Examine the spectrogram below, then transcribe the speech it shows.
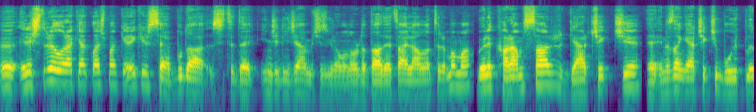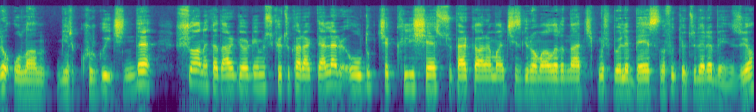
Ee, eleştirel olarak yaklaşmak gerekirse bu da sitede inceleyeceğim bir çizgi roman. Orada daha detaylı anlatırım ama böyle karamsar, gerçekçi, e, en azından gerçekçi boyutları olan bir kurgu içinde şu ana kadar gördüğümüz kötü karakterler oldukça klişe süper kahraman çizgi romanlarından çıkmış böyle B sınıfı kötülere benziyor.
